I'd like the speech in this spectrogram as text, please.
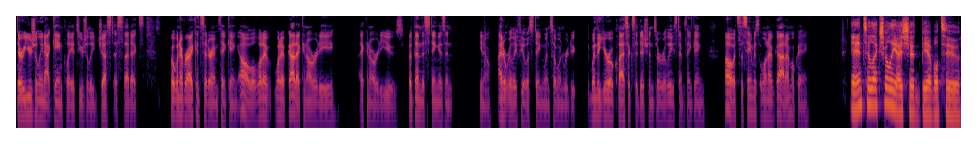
they're usually not gameplay, it's usually just aesthetics. But whenever I consider I'm thinking, "Oh, well what I've what I've got I can already I can already use. But then the sting isn't, you know, I don't really feel a sting when someone redu- when the Euro Classics editions are released. I'm thinking, oh, it's the same as the one I've got. I'm okay. Yeah, intellectually, I should be able to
